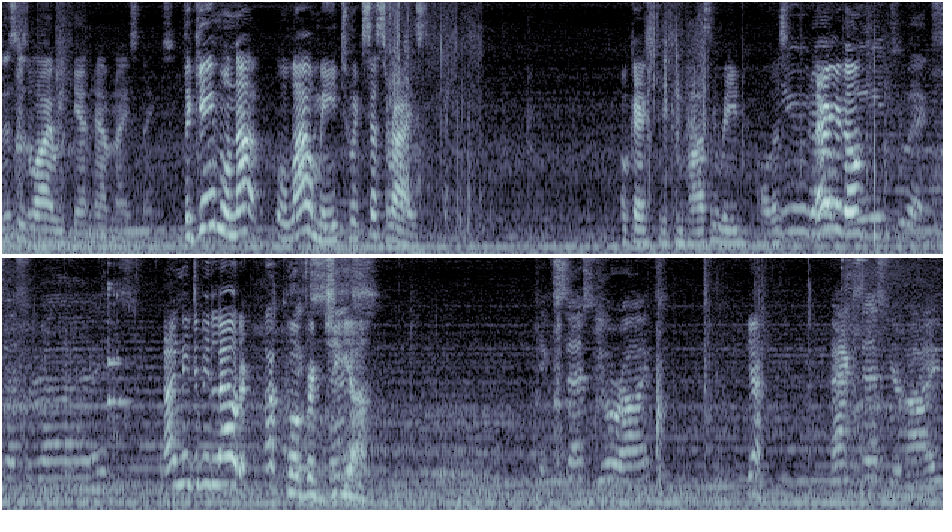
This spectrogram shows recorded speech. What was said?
This is why we can't have nice things. The game will not allow me to accessorize. Okay, we can pause and read all this. there you go. need to accessorize. I need to be louder. Aqua Regia. Access your eyes. Yeah. Access your eyes.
